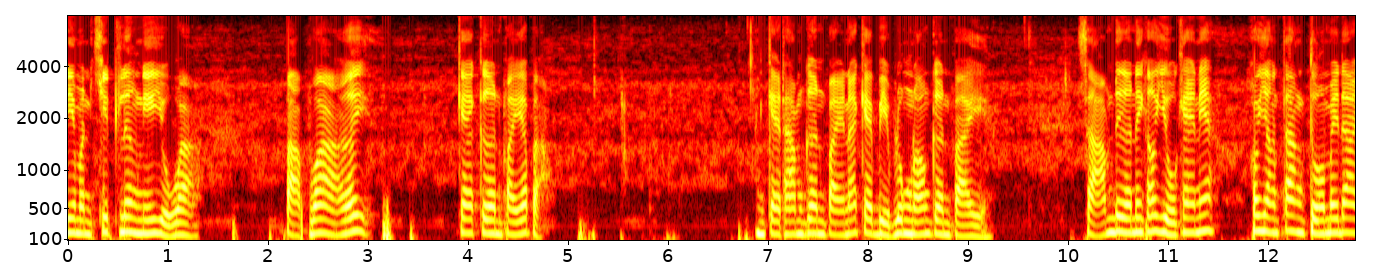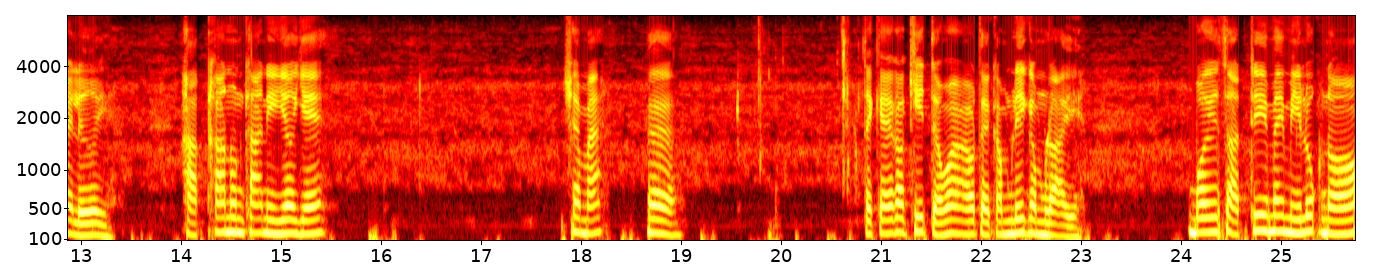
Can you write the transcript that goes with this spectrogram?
ที่มันคิดเรื่องนี้อยู่ว่า ปรับว่า เอ้ย แกเกินไปรือเปล่าแกทำเกินไปนะ แกบีบลูกน้องเกินไปสามเดือนให้เขาอยู่แค่เนี้ยเขายังตั้งตัวไม่ได้เลยหักค่านุนค่านี้เยอะแยะ ใช่ไหมเออแต่แกก็คิดแต่ว่าเอาแต่กำไรกำไร บริษัทที่ไม่มีลูกน้อง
